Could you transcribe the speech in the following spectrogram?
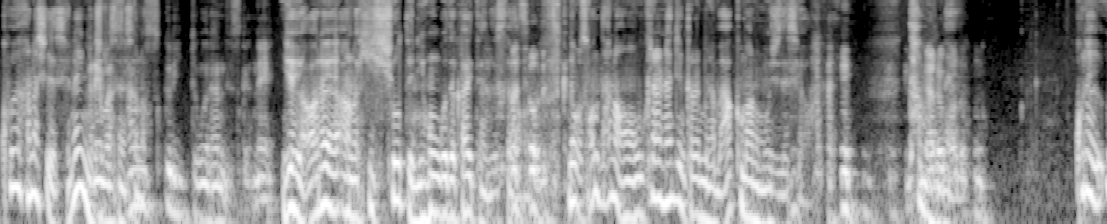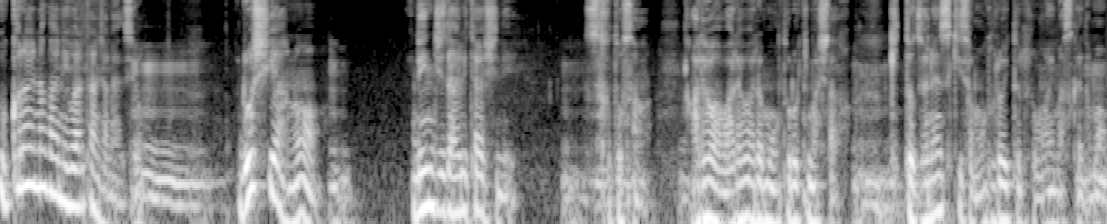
こういう話ですよね日露戦争の。スクリット語なんですかね。いやいやあれあの必勝って日本語で書いてるんです からでもそんなのウクライナ人から見れば悪魔の文字ですよ。多分ねこれウクライナ側に言われたんじゃないですよ。ロシアの臨時代理大使に佐藤さんあれは我々も驚きました、きっとゼレンスキーさんも驚いてると思いますけども、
